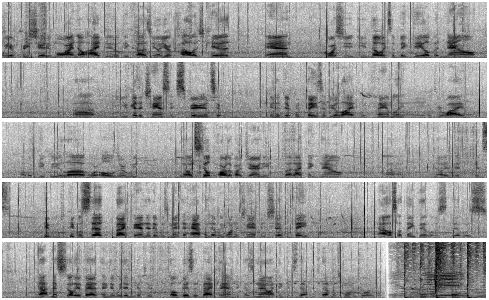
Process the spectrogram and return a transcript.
we appreciate it more. I know I do because, you know, you're a college kid, and of course you, you know it's a big deal, but now you get a chance to experience it in a different phase of your life with family, with your wife, uh, with people you love. We're older, we, you know, it's still part of our journey, but I think now, uh, you know, it, it, it's, people, people said back then that it was meant to happen, that we won a championship, fate. I also think that it was, it was not necessarily a bad thing that we didn't get to go visit back then, because now I think it's that, that much more enjoyable.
